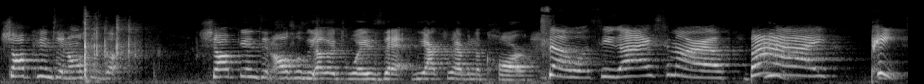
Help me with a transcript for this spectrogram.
Shopkins and also the Shopkins and also the other toys that we actually have in the car. So we'll see you guys tomorrow. Bye. Peace.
